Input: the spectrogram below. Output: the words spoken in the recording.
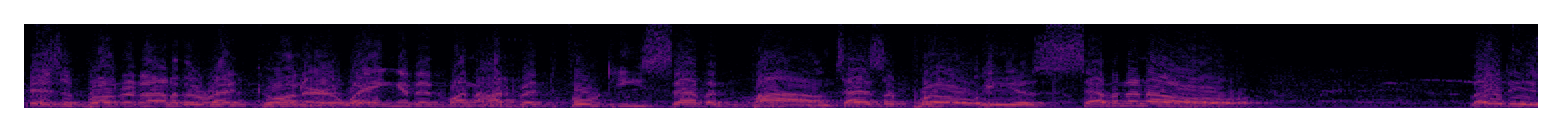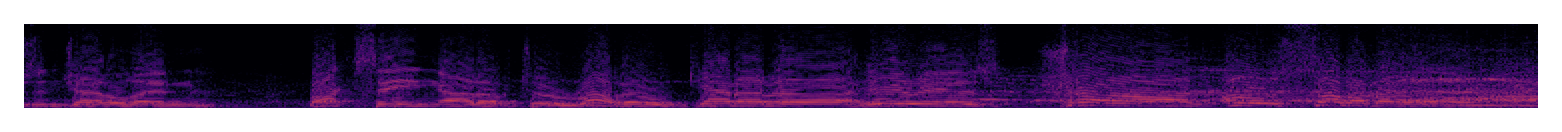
His opponent out of the red corner, weighing in at 147 pounds. As a pro, he is 7 and 0. Ladies and gentlemen, boxing out of Toronto, Canada, here is Shawn O'Sullivan.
